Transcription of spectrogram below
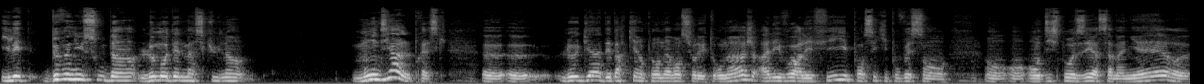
Il est devenu soudain le modèle masculin mondial presque. Euh, euh, le gars débarquait un peu en avance sur les tournages, allait voir les filles, il pensait qu'il pouvait s'en en, en- en disposer à sa manière, euh,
